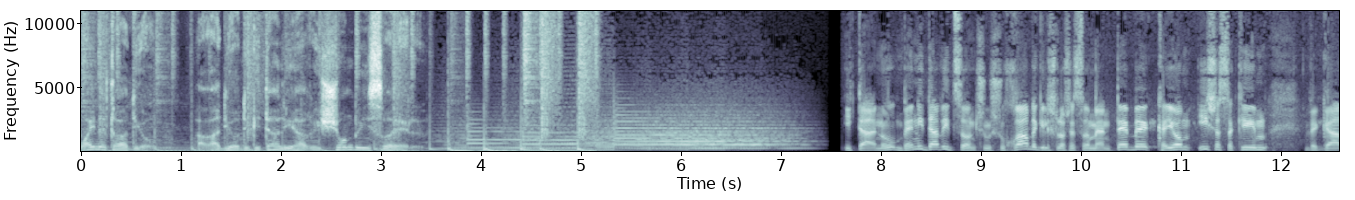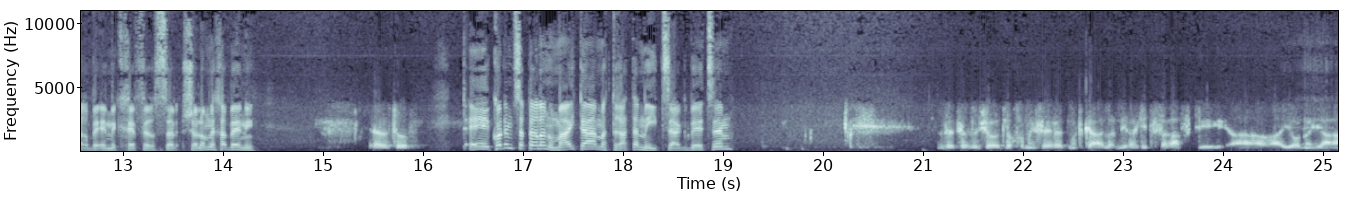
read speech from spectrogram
ויינט רדיו, הרדיו דיגיטלי הראשון בישראל. איתנו בני דוידסון שהוא שוחרר בגיל 13 מאנטבה, כיום איש עסקים וגר בעמק חפר. שלום לך בני. ערב טוב. אה, קודם תספר לנו מה הייתה מטרת המיצג בעצם? זה צריך לשאול את לוחמי סיירת מטכ"ל, אני רק הצטרפתי, הרעיון היה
